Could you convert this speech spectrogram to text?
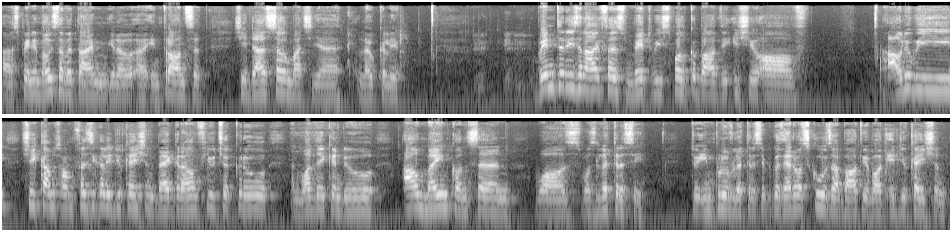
uh, spending most of her time, you know, uh, in transit, she does so much here locally. When Teresa and I first met, we spoke about the issue of how do we, she comes from physical education background, future crew, and what they can do. Our main concern was, was literacy, to improve literacy, because that's what schools are about, about education.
